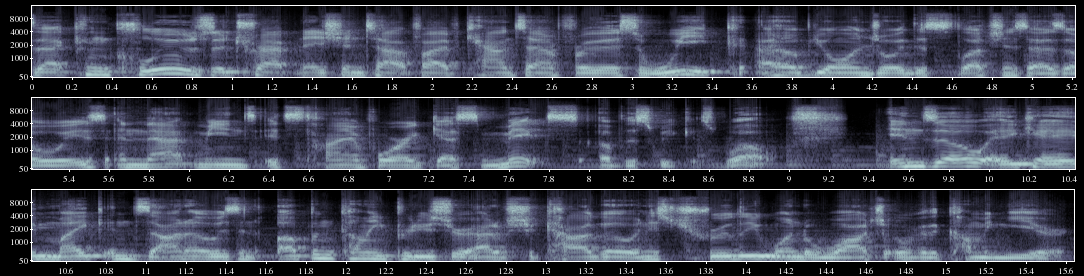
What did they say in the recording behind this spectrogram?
that concludes the Trap Nation Top 5 countdown for this week. I hope you all enjoyed the selections as always, and that means it's time for our guest mix of this week as well. Inzo, aka Mike Enzano, is an up and coming producer out of Chicago and is truly one to watch over the coming year.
